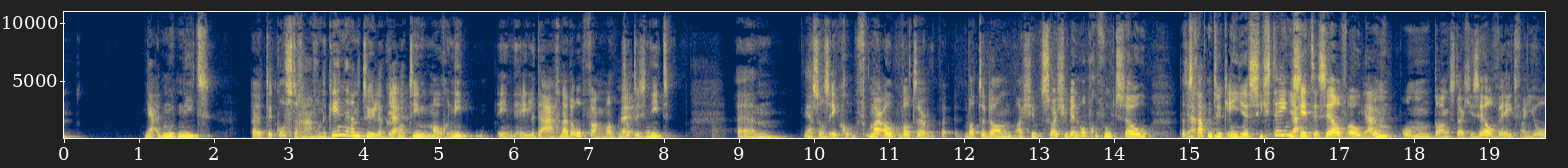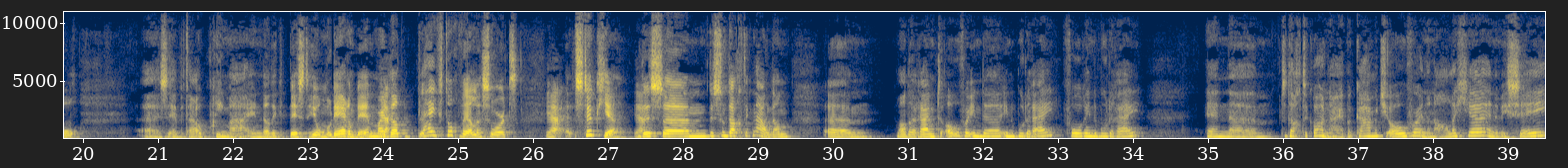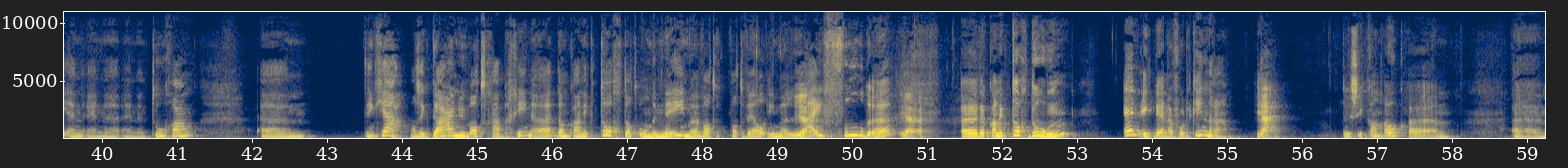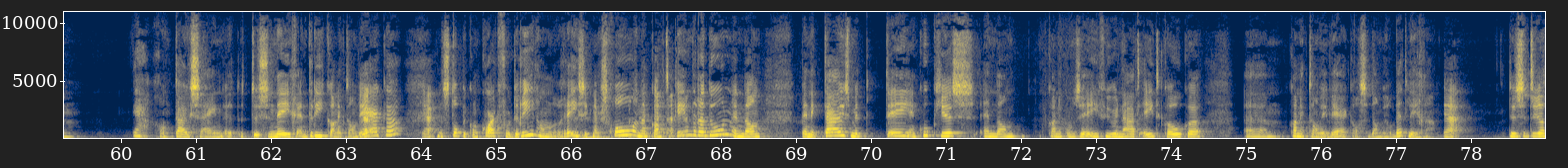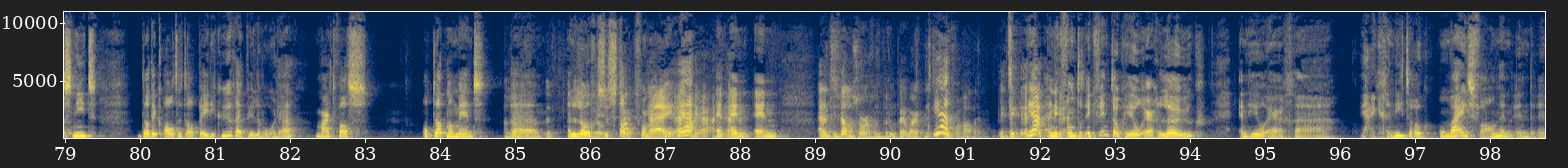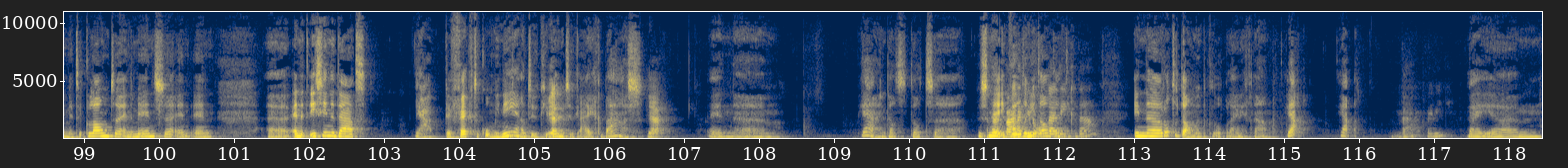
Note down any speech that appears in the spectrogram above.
ja, het moet niet eh ten koste gaan van de kinderen natuurlijk. Ja. Want die mogen niet in hele dagen naar de opvang. Want Nee. dat is niet ehm, ja, zoals ik. Maar ook wat er, wat er dan, als je, zoals je bent opgevoed, zo. Dat Ja. gaat natuurlijk in je systeem Ja. zitten zelf ook. Ja. Om, ondanks dat je zelf weet van joh. eh, ze hebben het daar ook prima en dat ik best heel modern ben, maar dat blijft toch wel een soort Ja. eh, stukje. Dus, ehm, dus toen dacht ik, nou, dan. ehm, we hadden ruimte over in de, in de boerderij, voor in de boerderij. En ehm, toen dacht ik, oh, nou, ik heb een kamertje over en een halletje en een wc en, en, eh, en een toegang. Ik denk, ja, als ik daar nu wat ga beginnen, dan kan ik toch dat ondernemen, wat, wat wel in mijn Ja. lijf voelde, Ja. eh, dat kan ik toch doen. En ik ben er voor de kinderen. Ja. Dus ik kan ook ehm, ehm, ja, gewoon thuis zijn. Tussen negen en drie kan ik dan Ja. werken. Ja. Dan stop ik om kwart voor drie. Dan race ik naar school en dan kan ik de kinderen doen. En dan ben ik thuis met thee en koekjes. En dan kan ik om zeven uur na het eten koken. ehm, kan ik dan weer werken als ze dan weer op bed liggen. Ja. Dus het was niet dat ik altijd al pedicure heb willen worden. Maar het was op dat moment Een, Eh, een logische stap voor Ja, mij. ja, Ja, ja, en. En, en, En het is wel een zorgend beroep, hè, waar we het net over hadden. ja, en ik, vond het, ik vind het ook heel erg leuk. En heel erg, eh, ja, ik geniet er ook onwijs van. En, en, en met de klanten en de mensen. En, en, eh, en het is inderdaad ja, perfect te combineren natuurlijk. Je Ja. bent natuurlijk eigen baas. Ja. En ehm, ja, en dat, dat eh, dus En nee, waar- ik wilde heb je niet de altijd... opleiding gedaan? In eh, Rotterdam heb ik de opleiding gedaan. Ja, ja. Waar? Bij wie? Bij, ehm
